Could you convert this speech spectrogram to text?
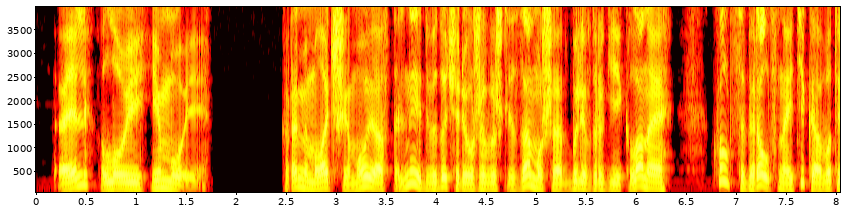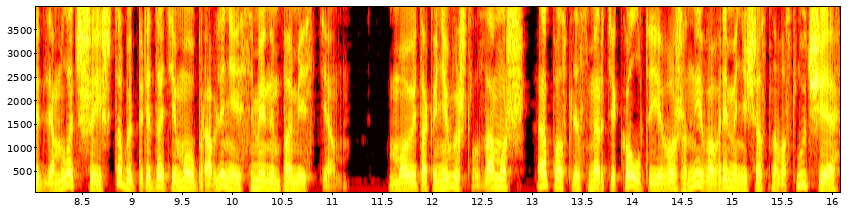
– Эль, Луи и Муи. Кроме младшей Муи, остальные две дочери уже вышли замуж и отбыли в другие кланы – Колт собирался найти кого-то и для младшей, чтобы передать ему управление семейным поместьем. Мой так и не вышла замуж, а после смерти Колта и его жены во время несчастного случая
